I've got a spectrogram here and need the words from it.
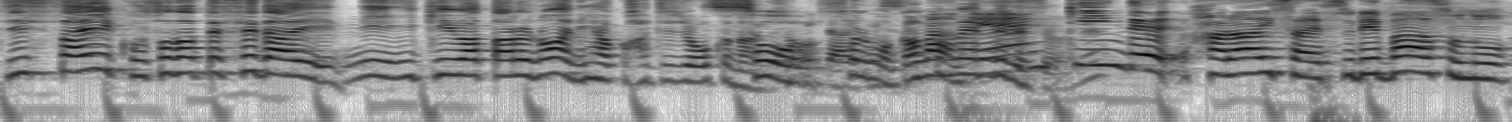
実際子育て世代に行き渡るのは280億なんですよ。それも額面でね、まあ、現金で払いさえすればその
